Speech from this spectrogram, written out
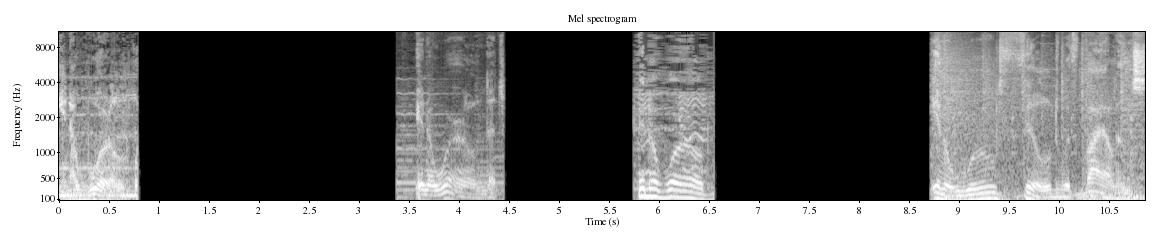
In a world. In a world that's. In a world. In a world filled with violence.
